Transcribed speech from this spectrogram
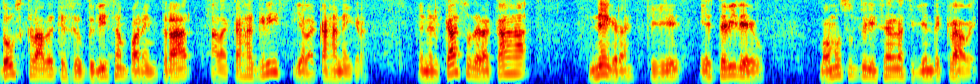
dos claves que se utilizan para entrar a la caja gris y a la caja negra. En el caso de la caja negra, que es este video, vamos a utilizar la siguiente clave.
